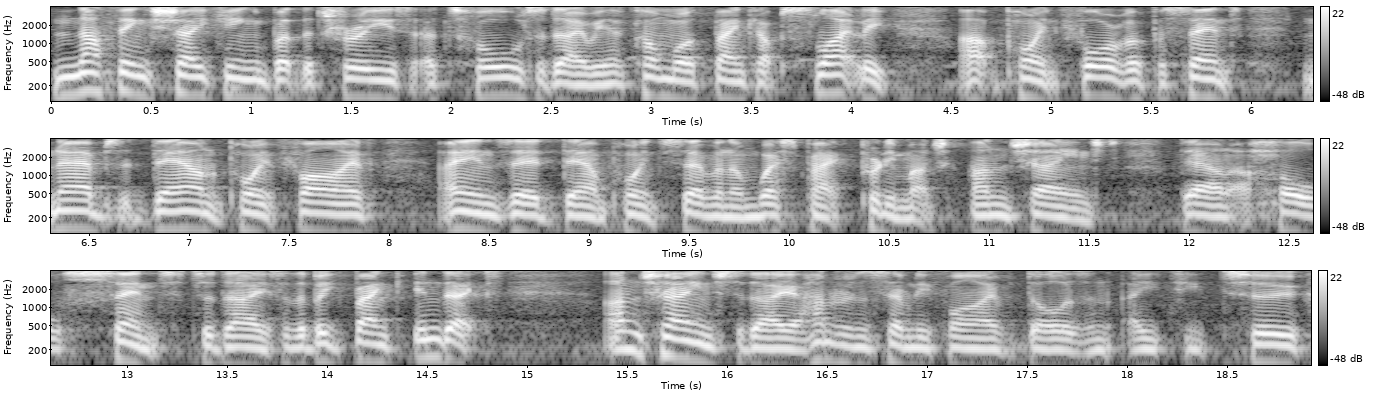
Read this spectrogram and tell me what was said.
nothing shaking but the trees at all today. We had Commonwealth Bank up slightly, up 0.4 of a percent, NABs down 0.5 ANZ down 0.7 and Westpac pretty much unchanged, down a whole cent today. So the big bank index unchanged today, $175.82.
